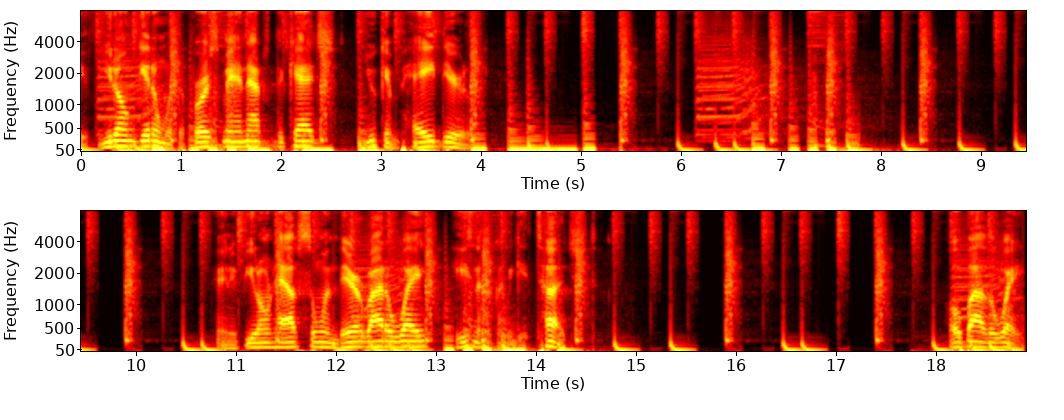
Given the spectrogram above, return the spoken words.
If you don't get him with the first man after the catch, you can pay dearly. And if you don't have someone there right away, he's not going to get touched. Oh, by the way,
